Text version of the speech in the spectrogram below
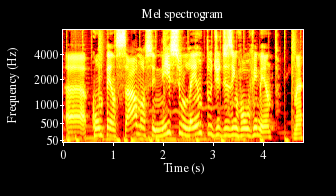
uh, compensar o nosso início lento de desenvolvimento, né?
